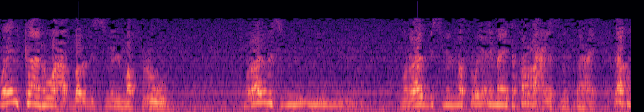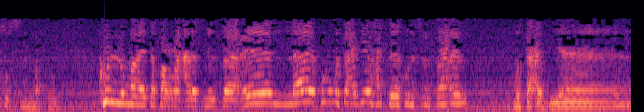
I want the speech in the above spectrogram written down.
وإن كان هو عبر باسم المفعول. مراد باسم مراد باسم المفعول يعني ما يتفرع على اسم الفاعل لا خصوص اسم المفعول. كل ما يتفرع على اسم الفاعل لا يكون متعديا حتى يكون اسم الفاعل متعديا.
